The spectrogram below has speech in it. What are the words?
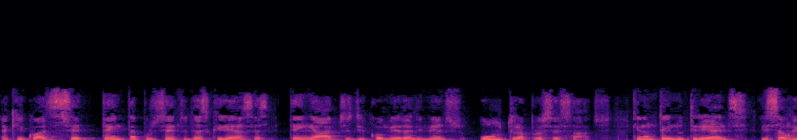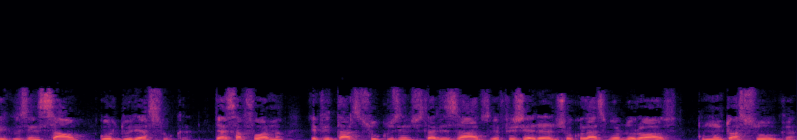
é que quase 70% das crianças têm hábitos de comer alimentos ultraprocessados, que não têm nutrientes e são ricos em sal, gordura e açúcar. Dessa forma, evitar sucos industrializados, refrigerantes, chocolates gordurosos, com muito açúcar,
